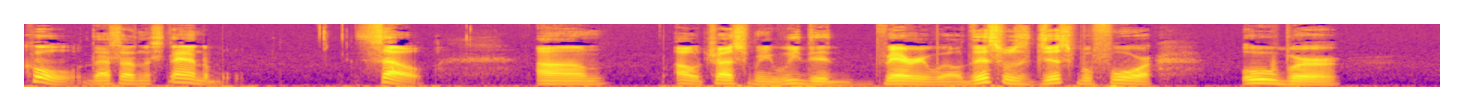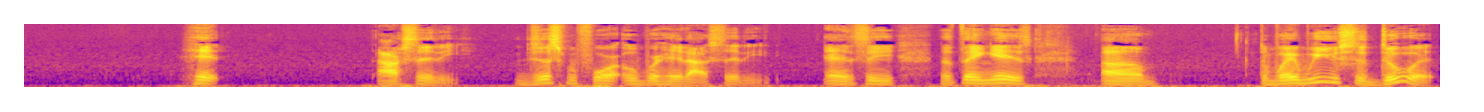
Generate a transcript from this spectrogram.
Cool, that's understandable. So, um, oh, trust me, we did very well. This was just before Uber hit our city, just before Uber hit our city. And see, the thing is, um, the way we used to do it,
